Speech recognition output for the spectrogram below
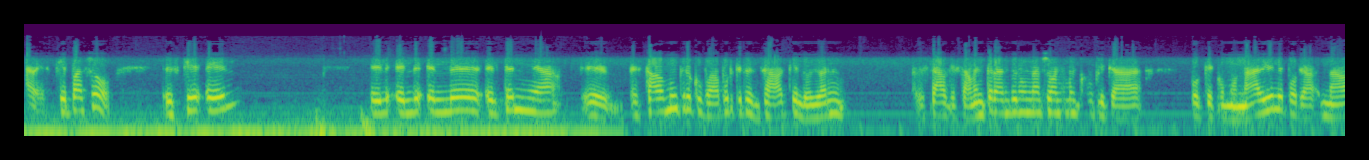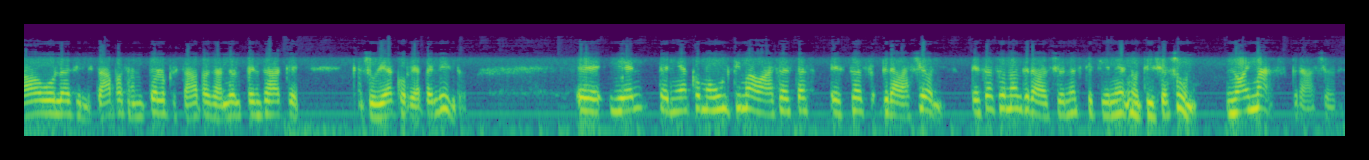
a ver, ¿qué pasó? Es que él, él, él, él, eh, él tenía, eh, estaba muy preocupado porque pensaba que lo iban, estaba, que estaba entrando en una zona muy complicada, porque como nadie le ponía nada bolas y le estaba pasando todo lo que estaba pasando, él pensaba que, que su vida corría peligro. Eh, y él tenía como última base estas, estas grabaciones. Esas son las grabaciones que tiene Noticias 1. No hay más grabaciones,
